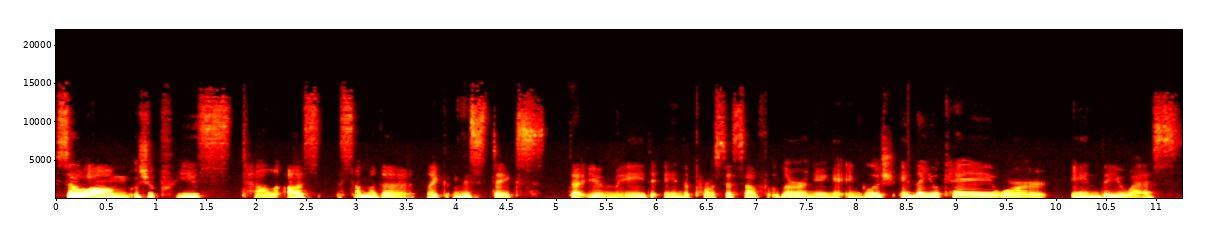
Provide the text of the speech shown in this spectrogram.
So um would you please tell us some of the like mistakes that you made in the process of learning English in the UK or in the US?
